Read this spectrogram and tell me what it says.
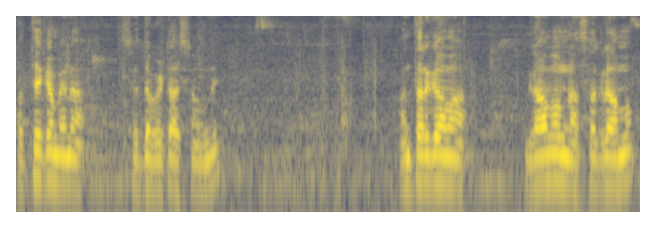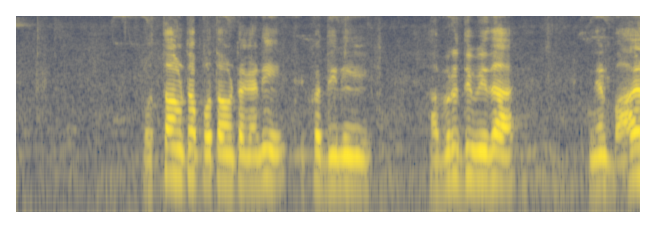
ప్రత్యేకమైన శ్రద్ధ పెట్టాల్సిన ఉంది. అంతర్గామ గ్రామం నా స్వగ్రామం. వస్తూ ఉంటా పోతూ ఉంటా కానీ ఎక్కువ దీని అభివృద్ధి మీద నేను బాగా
